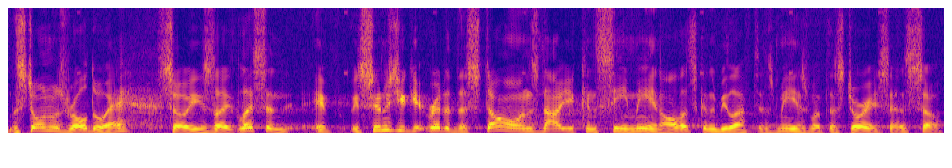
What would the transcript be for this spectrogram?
the stone was rolled away. So he's like, listen, if, as soon as you get rid of the stones, now you can see me, and all that's going to be left is me, is what the story says. So,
